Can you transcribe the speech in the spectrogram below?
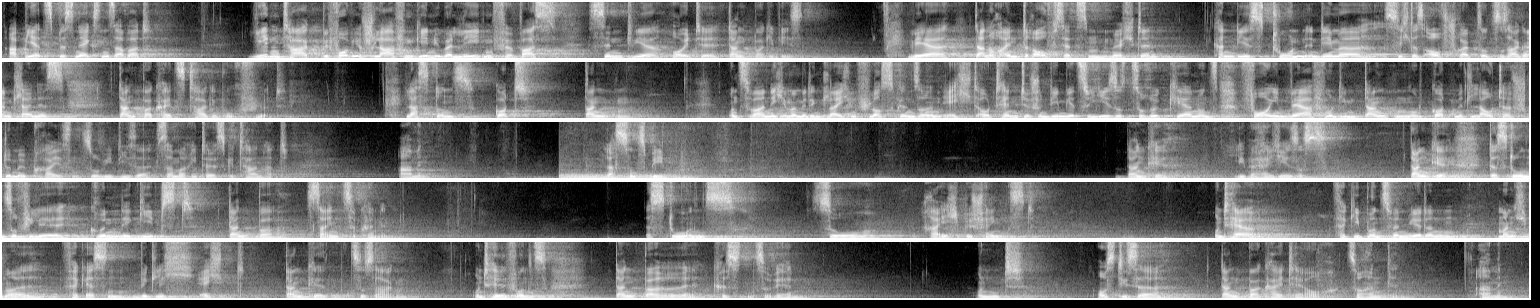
ab jetzt bis nächsten Sabbat, jeden Tag, bevor wir schlafen gehen, überlegen, für was sind wir heute dankbar gewesen. Wer da noch einen draufsetzen möchte, kann dies tun, indem er sich das aufschreibt, sozusagen ein kleines Dankbarkeitstagebuch führt. Lasst uns Gott danken. Und zwar nicht immer mit den gleichen Floskeln, sondern echt authentisch, indem wir zu Jesus zurückkehren, uns vor ihn werfen und ihm danken und Gott mit lauter Stimme preisen, so wie dieser Samariter es getan hat. Amen. Lasst uns beten. Danke, lieber Herr Jesus. Danke, dass du uns so viele Gründe gibst, dankbar sein zu können. Dass du uns so reich beschenkst. Und Herr, vergib uns, wenn wir dann manchmal vergessen, wirklich echt Danke zu sagen. Und hilf uns, dankbare Christen zu werden. Und aus dieser Dankbarkeit her auch zu handeln. Amen.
